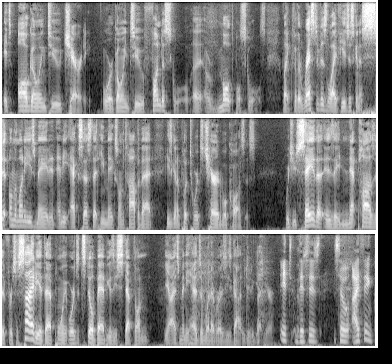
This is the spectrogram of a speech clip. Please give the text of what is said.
it's all going to charity or going to fund a school uh, or multiple schools. Like for the rest of his life, he's just going to sit on the money he's made, and any excess that he makes on top of that, he's going to put towards charitable causes. Would you say that is a net positive for society at that point, or is it still bad because he stepped on you know as many heads and whatever as he's gotten to to get here? It this is so I think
